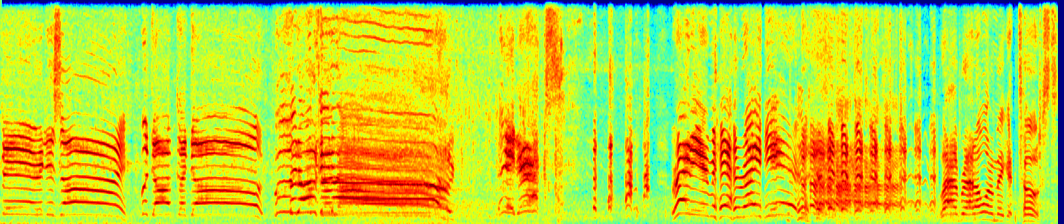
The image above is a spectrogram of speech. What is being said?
fear, it is I, Badonkadonk! Badonkadonk! Hey, Dax! right here, man, right here! Lab Rat, I want to make a toast.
